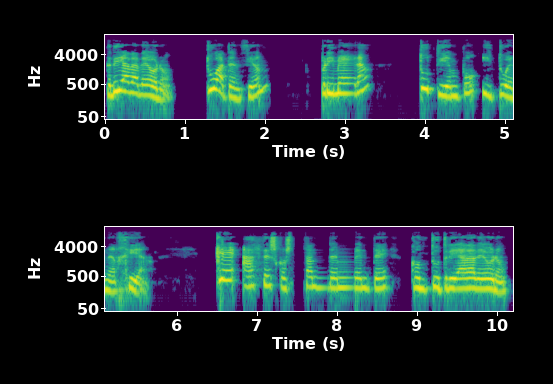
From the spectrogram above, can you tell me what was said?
Triada de oro, tu atención, primera, tu tiempo y tu energía. ¿Qué haces constantemente con tu triada de oro?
